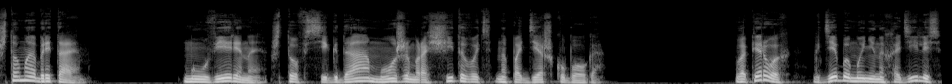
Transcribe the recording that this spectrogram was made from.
Что мы обретаем? Мы уверены, что всегда можем рассчитывать на поддержку Бога. Во-первых, где бы мы ни находились,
